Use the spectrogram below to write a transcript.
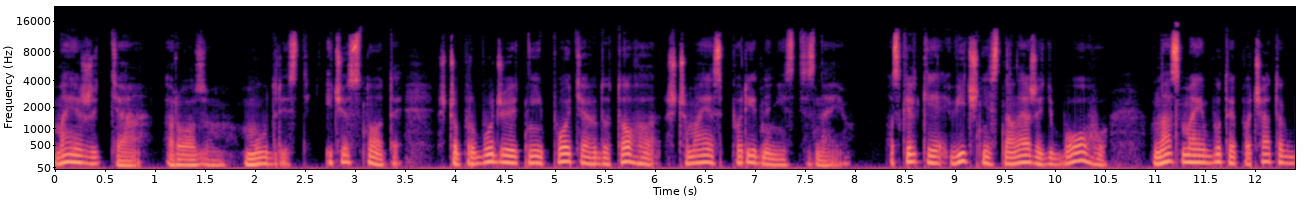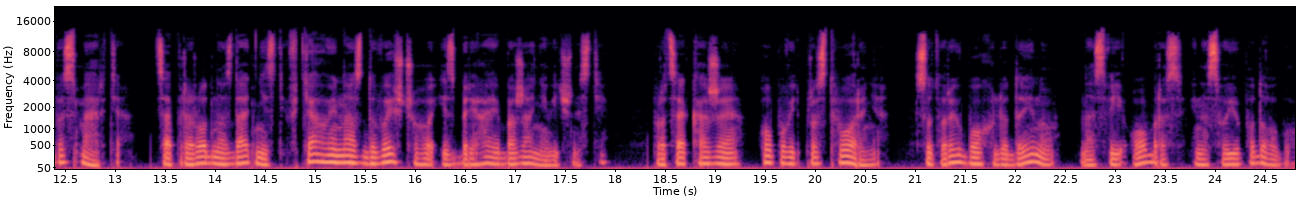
має життя, розум, мудрість і чесноти, що пробуджують ній потяг до того, що має спорідненість з нею. Оскільки вічність належить Богу, в нас має бути початок безсмертя. Ця природна здатність втягує нас до вищого і зберігає бажання вічності. Про це каже оповідь про створення, сотворив Бог людину на свій образ і на свою подобу.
